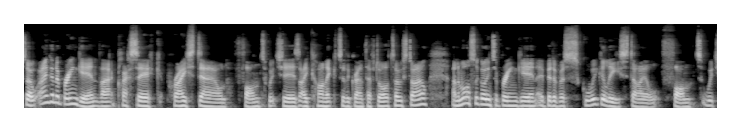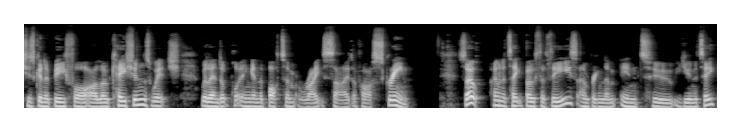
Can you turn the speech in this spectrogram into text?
So I'm going to bring in that classic Pricedown font, which is iconic to the Grand Theft Auto style. And I'm also going to bring in a bit of a squiggly style font, which is going to be for our locations, which we'll end up putting in the bottom right side of our screen. So I'm going to take both of these and bring them into Unity.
